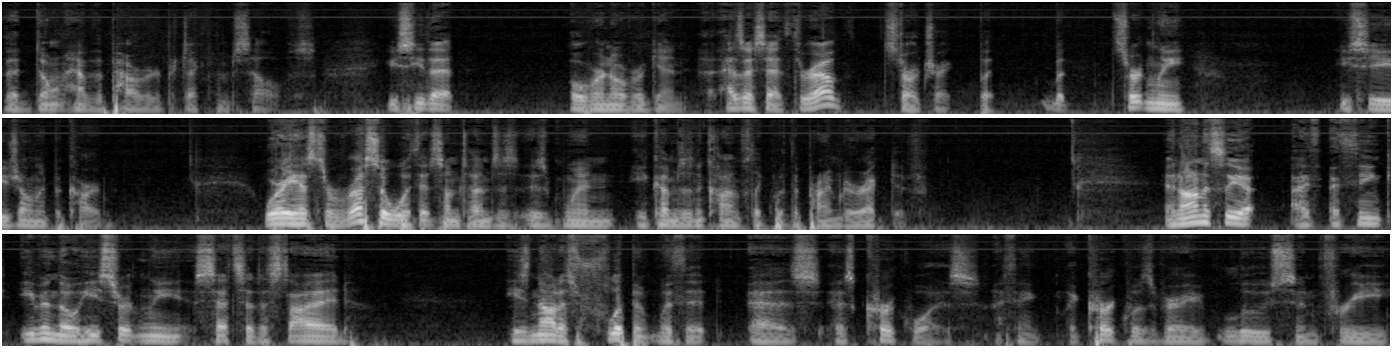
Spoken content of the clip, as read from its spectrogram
that don't have the power to protect themselves. You see that over and over again. As I said, throughout Star Trek, but but certainly you see Jean Luc Picard. Where he has to wrestle with it sometimes is, is when he comes into conflict with the Prime Directive. And honestly, I, I think even though he certainly sets it aside, he's not as flippant with it as as Kirk was. I think like Kirk was very loose and free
